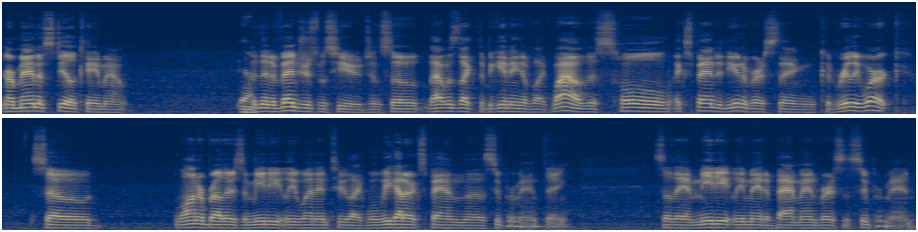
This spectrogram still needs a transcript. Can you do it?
or Man of Steel came out. Yeah. And then Avengers was huge, and so that was like the beginning of like, wow, this whole expanded universe thing could really work. So Warner Brothers immediately went into like, well, we got to expand the Superman thing. So they immediately made a Batman versus Superman,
